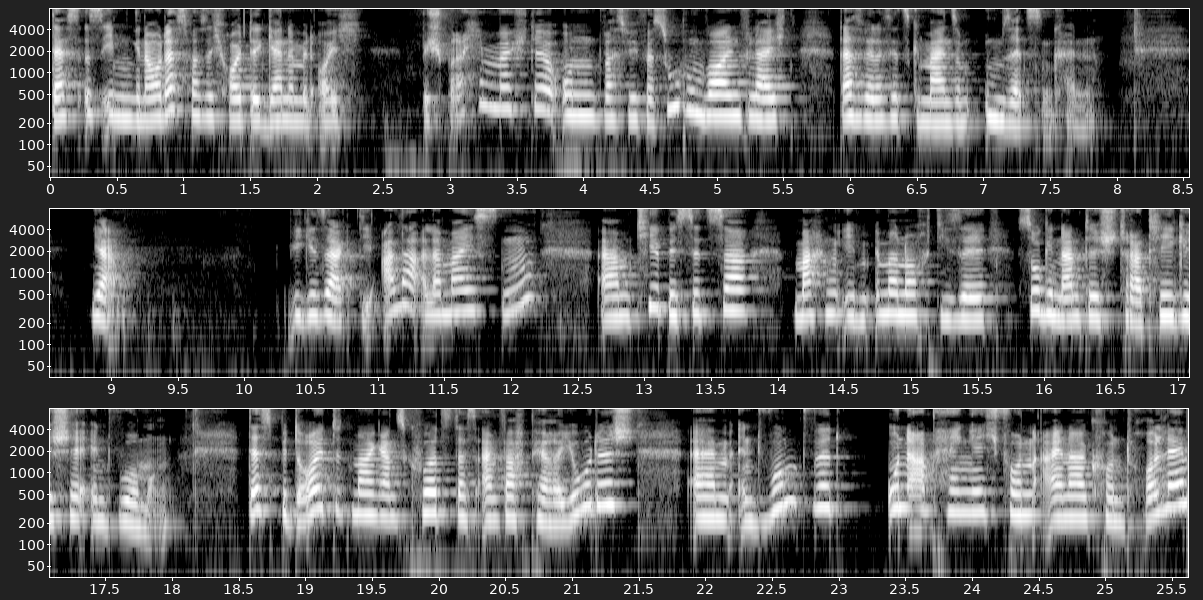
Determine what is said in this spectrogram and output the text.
das ist eben genau das, was ich heute gerne mit euch besprechen möchte und was wir versuchen wollen, vielleicht, dass wir das jetzt gemeinsam umsetzen können. Ja, wie gesagt, die aller, allermeisten ähm, Tierbesitzer machen eben immer noch diese sogenannte strategische Entwurmung. Das bedeutet mal ganz kurz, dass einfach periodisch ähm, entwurmt wird, unabhängig von einer Kontrolle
